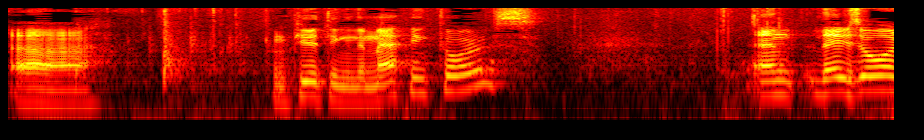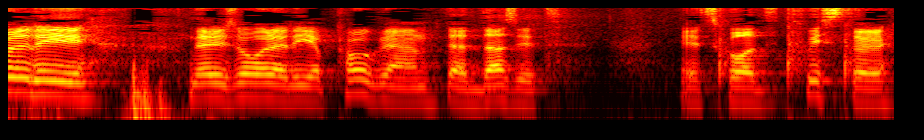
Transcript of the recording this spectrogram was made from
uh, computing the mapping torus, and there's already there is already a program that does it. It's called Twister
